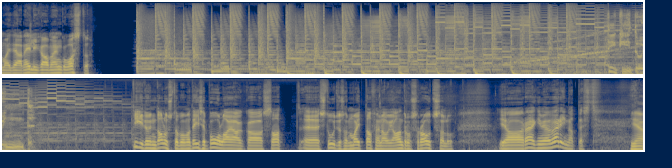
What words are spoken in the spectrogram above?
ma ei tea, 4K mängu vastu. digitund. digitund alustab oma teise poolajaga, saat-, äh, stuudios on Mait Tafenau ja Andrus Raudsalu ja räägime värinatest ja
